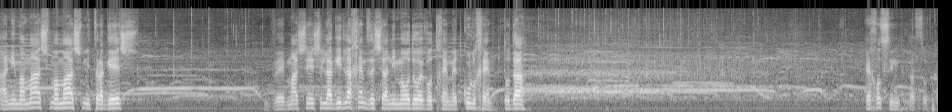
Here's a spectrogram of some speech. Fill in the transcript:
אני ממש ממש מתרגש ומה שיש לי להגיד לכם זה שאני מאוד אוהב אתכם, את כולכם. תודה. איך עושים לעשות ככה?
